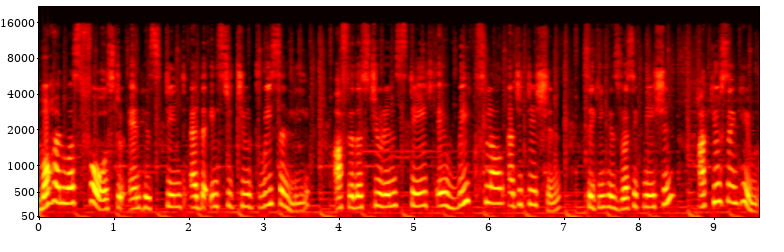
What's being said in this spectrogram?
Mohan was forced to end his stint at the institute recently after the students staged a weeks long agitation seeking his resignation, accusing him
